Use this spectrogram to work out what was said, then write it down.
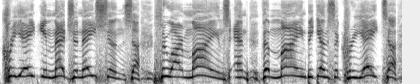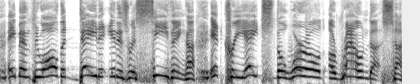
create imaginations uh, through our minds, and the mind begins to create, uh, amen, through all the data it is receiving. Uh, it creates the world around us. Uh,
